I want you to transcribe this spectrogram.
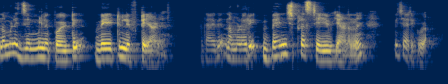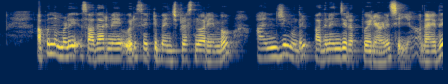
നമ്മൾ ജിമ്മിൽ പോയിട്ട് വെയിറ്റ് ലിഫ്റ്റ് ചെയ്യാണ്. അതായത് നമ്മളൊരു ബെഞ്ച് പ്രസ് ചെയ്യുകയാണെന്ന് വിചാരിക്കുക. അപ്പോൾ നമ്മൾ സാധാരണയായി ഒരു സെറ്റ് ബെഞ്ച് പ്രസ് എന്ന് പറയുമ്പോൾ അഞ്ച് മുതൽ പതിനഞ്ച് റെപ്പ് വരെയാണ് ചെയ്യുക. അതായത്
